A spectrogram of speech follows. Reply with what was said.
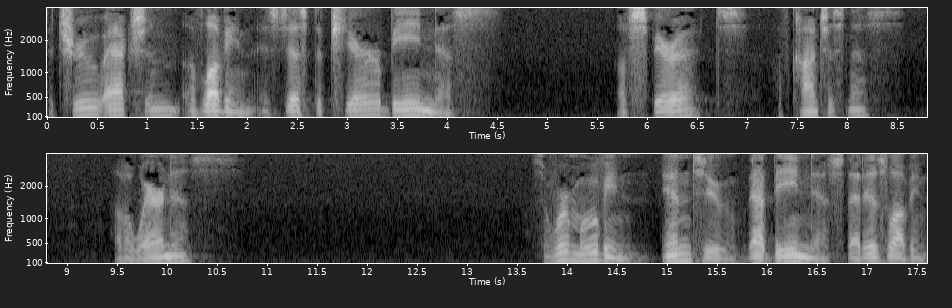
The true action of loving is just the pure beingness of spirit, of consciousness, of awareness. So we're moving into that beingness that is loving.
